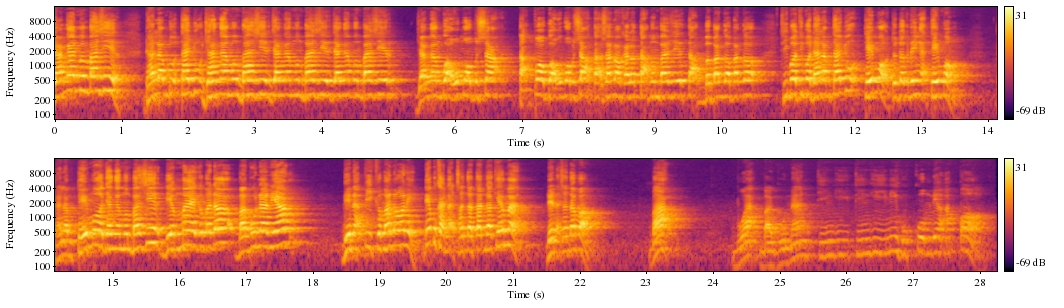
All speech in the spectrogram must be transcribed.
Jangan membazir. Dalam duk tajuk jangan membazir, jangan membazir, jangan membazir. Jangan buat rumah besar. Tak apa buat rumah besar, tak salah kalau tak membazir, tak berbangga-bangga. Tiba-tiba dalam tajuk, tema, tuan-tuan kena ingat tema. Dalam tema jangan membazir, dia mai kepada bangunan yang dia nak pergi ke mana ni? Dia bukan nak cerita tanda kiamat. Dia nak cerita apa? Bak, buat bangunan tinggi-tinggi ni hukum dia apa?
